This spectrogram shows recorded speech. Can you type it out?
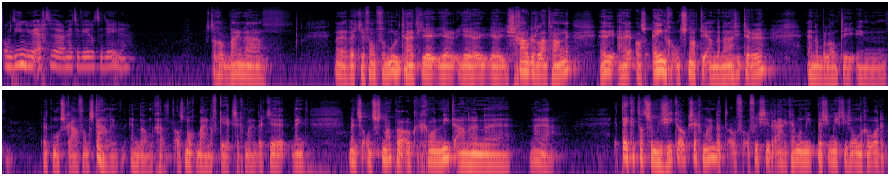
om die nu echt uh, met de wereld te delen. Het is toch ook bijna nou ja, dat je van vermoeidheid je, je, je, je, schouder laat hangen. Hij, als enige ontsnapt hij aan de nazi-terreur en dan belandt hij in het Moskou van Stalin. En dan gaat het alsnog bijna verkeerd, zeg maar. Dat je denkt, mensen ontsnappen ook gewoon niet aan hun, uh, nou ja, Tekent dat zijn muziek ook, zeg maar? Dat, of, of is hij er eigenlijk helemaal niet pessimistisch onder geworden?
